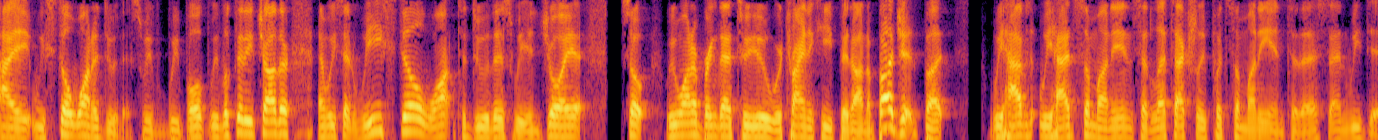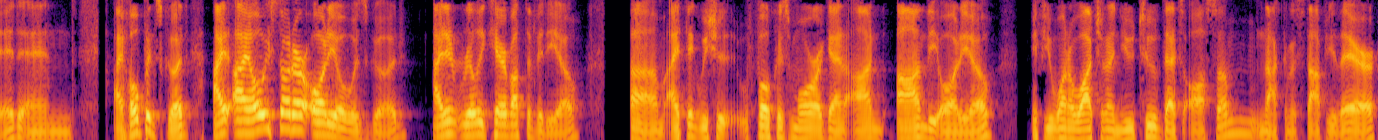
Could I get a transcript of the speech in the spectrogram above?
I, we still want to do this. We've, we both, we looked at each other and we said, we still want to do this. We enjoy it. So we want to bring that to you. We're trying to keep it on a budget, but we have, we had some money and said, let's actually put some money into this. And we did. And I hope it's good. I, I always thought our audio was good. I didn't really care about the video. Um, I think we should focus more again on, on the audio. If you want to watch it on YouTube, that's awesome. Not going to stop you there.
